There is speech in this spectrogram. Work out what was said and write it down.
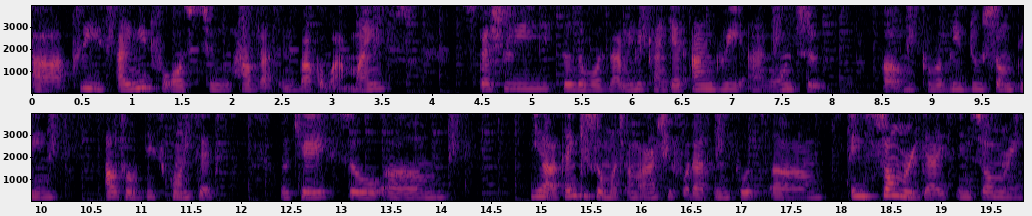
uh, please i need for us to have that in the back of our minds especially those of us that really can get angry and want to um, probably do something out of this context okay? So um, yeah thank you so much amarachi for that input. Um, in summary guys in summary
